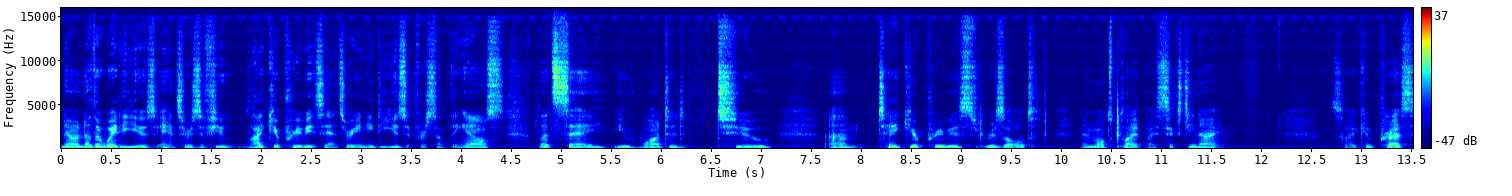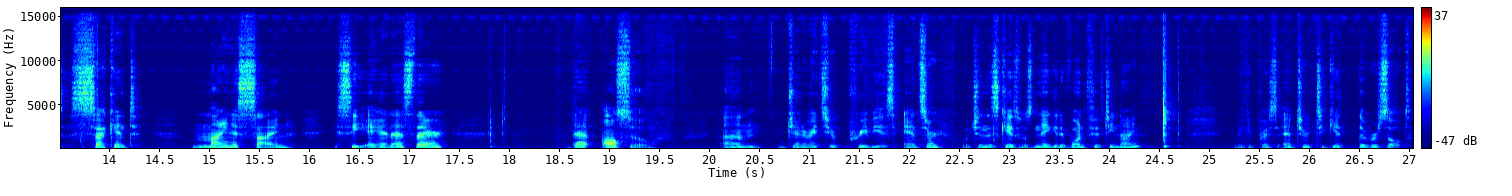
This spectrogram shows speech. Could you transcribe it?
Now another way to use answers, if you like your previous answer, you need to use it for something else. Let's say you wanted to um, take your previous result and multiply it by 69. So I can press second minus sign, you see ANS there, that also um, generates your previous answer, which in this case was negative 159. We can press enter to get the result.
